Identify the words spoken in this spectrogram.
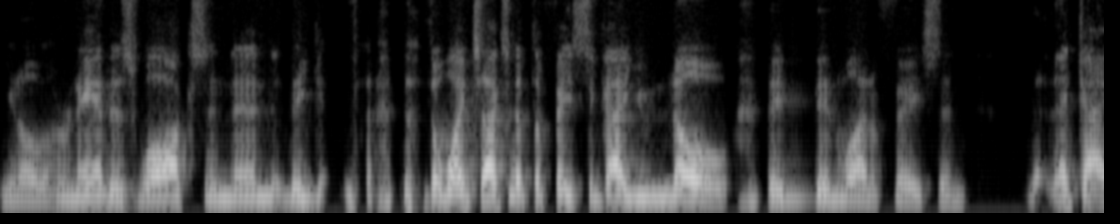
You know, Hernandez walks, and then they the White Sox have to face the guy you know they didn't want to face, and that guy.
